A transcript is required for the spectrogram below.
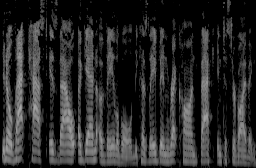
you know, that cast is now again available because they've been retconned back into surviving.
